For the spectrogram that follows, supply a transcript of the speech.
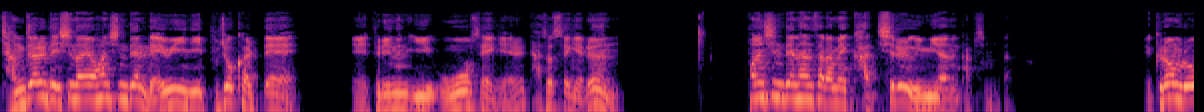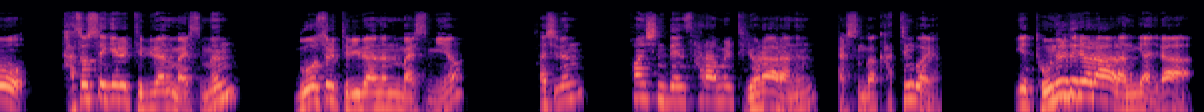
장자를 대신하여 헌신된 레위인이 부족할 때 예, 드리는 이 5세겔, 5세겔은 헌신된 한 사람의 가치를 의미하는 값입니다. 예, 그러므로 5세겔을 드리라는 말씀은 무엇을 드리라는 말씀이에요? 사실은 헌신된 사람을 드려라라는 말씀과 같은 거예요. 이게 돈을 드려라라는 게 아니라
